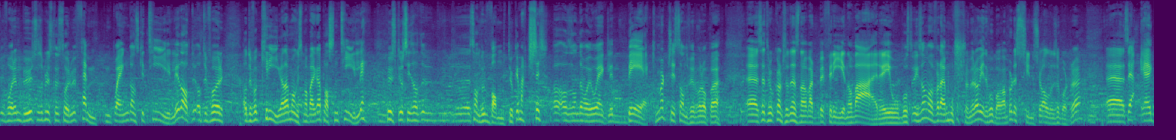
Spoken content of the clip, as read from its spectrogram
du får en boost, og så plutselig står du med 15 poeng ganske tidlig, da, at, du, at, du, får, at du får kriga. Det er mange som har berga plassen tidlig. Husker jo sist at Sandefjord vant jo ikke matcher. Altså, det var jo egentlig bekmørkt sist Sandefjord var oppe. Eh, så jeg tror kanskje det nesten har vært befriende å være i Obos, liksom. For det er morsommere å vinne fotballkamper. Det syns jo alle supportere. Eh, så jeg, jeg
